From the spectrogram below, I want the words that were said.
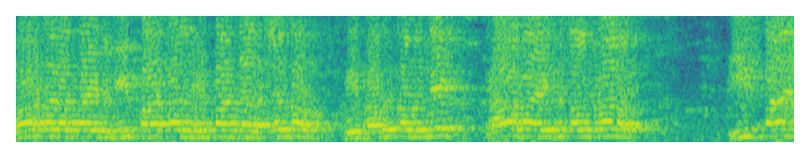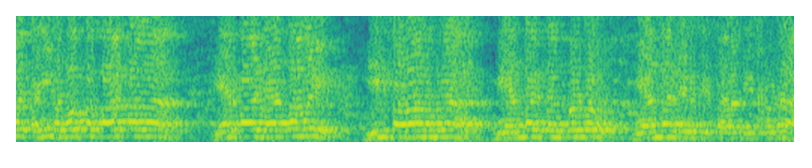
నూట డెబ్బై ఐదు లీప్ పాఠశాలను ఏర్పాటు చేయాల లక్ష్యంతో మీ ప్రభుత్వం ఉంది. రాబోయే ఐదు సంవత్సరాలు ఈ స్థాయిలో కనీస ఒక్క పాఠశాల ఏర్పాటు చేస్తామని ఈ సభాముగా మీ అందరు తెలుపుకుంటూ మీ అందరి దగ్గర సెలవు తీసుకుంటున్నా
